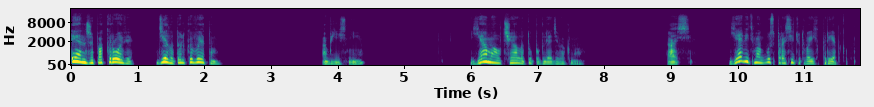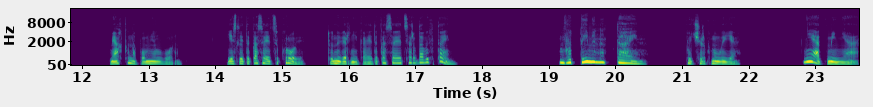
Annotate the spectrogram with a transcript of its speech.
Энджи по крови. Дело только в этом. Объясни. Я молчала, тупо глядя в окно. Ася, я ведь могу спросить у твоих предков. Мягко напомнил Ворон. Если это касается крови, то наверняка это касается родовых тайн. Вот именно тайн, подчеркнула я. Не от меня.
